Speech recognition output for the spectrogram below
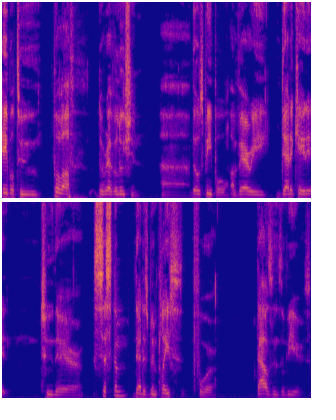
able to pull off the revolution. Uh, those people are very dedicated to their system that has been placed for thousands of years.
